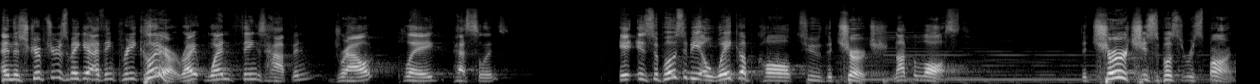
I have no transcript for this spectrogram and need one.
And the scriptures make it, I think, pretty clear, right? When things happen drought, plague, pestilence it is supposed to be a wake up call to the church, not the lost. The church is supposed to respond.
